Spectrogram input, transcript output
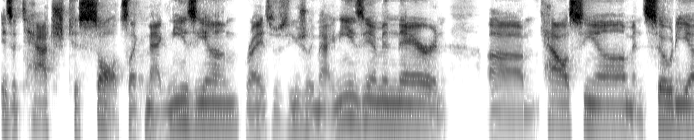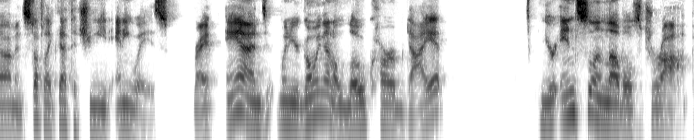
is attached to salts like magnesium, right? So there's usually magnesium in there and um, calcium and sodium and stuff like that that you need anyways, right? And when you're going on a low carb diet, your insulin levels drop.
